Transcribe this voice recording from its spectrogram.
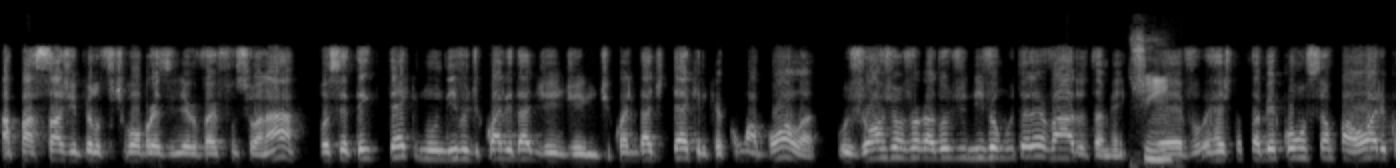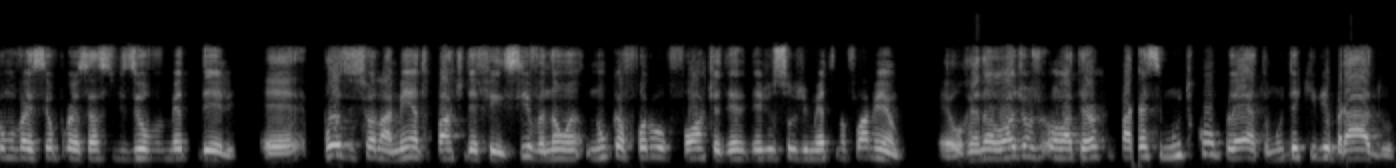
a passagem pelo futebol brasileiro vai funcionar, você tem técnico, um nível de qualidade, de, de, qualidade técnica com a bola. O Jorge é um jogador de nível muito elevado também. Sim. É, resta saber com o Sampaoli como vai ser o processo de desenvolvimento dele. É, posicionamento, parte defensiva, não, nunca foram o forte dele desde o surgimento no Flamengo. É, o Renan Lodge é um, um lateral que parece muito completo, muito equilibrado,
